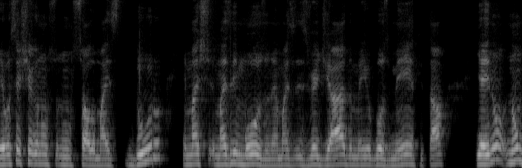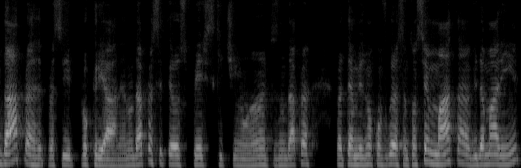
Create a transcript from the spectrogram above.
E aí você chega num, num, solo mais duro e mais, mais limoso, né? mais esverdeado, meio gosmento e tal. E aí não, não dá para se procriar, né? não dá para se ter os peixes que tinham antes, não dá para ter a mesma configuração. Então você mata a vida marinha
